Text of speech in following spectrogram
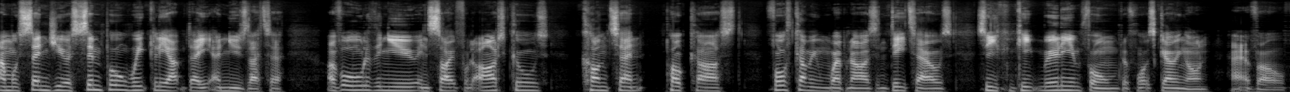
and we'll send you a simple weekly update and newsletter of all of the new insightful articles, content, podcast, forthcoming webinars, and details so you can keep really informed of what's going on at Evolve.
